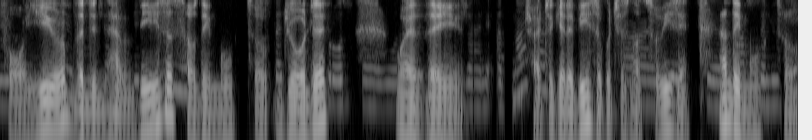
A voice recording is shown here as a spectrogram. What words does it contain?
for Europe. They didn't have a visa, so they moved to Georgia, where they tried to get a visa, which is not so easy, and they moved to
